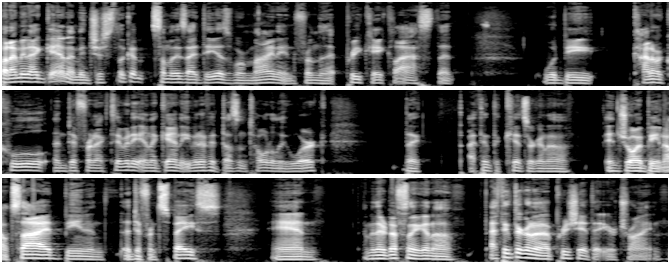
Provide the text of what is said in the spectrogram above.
but I mean, again, I mean, just look at some of these ideas we're mining from that pre-K class that would be kind of a cool and different activity. And again, even if it doesn't totally work, the I think the kids are gonna enjoy being outside, being in a different space, and I mean, they're definitely gonna. I think they're gonna appreciate that you're trying.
